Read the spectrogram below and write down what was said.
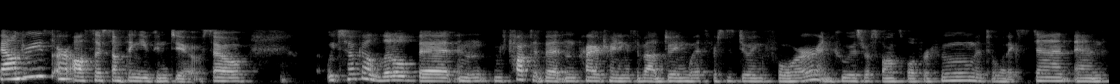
Boundaries are also something you can do. So we took a little bit and we've talked a bit in prior trainings about doing with versus doing for and who is responsible for whom and to what extent. And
